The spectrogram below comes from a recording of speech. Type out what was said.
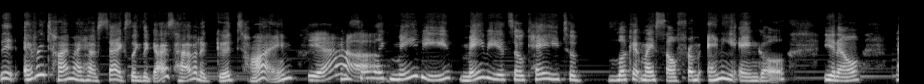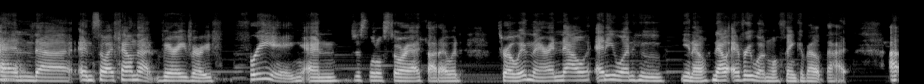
that every time I have sex, like the guy's having a good time. Yeah. And so, like, maybe, maybe it's okay to look at myself from any angle you know yes. and uh, and so i found that very very freeing and just a little story i thought i would throw in there and now anyone who you know now everyone will think about that well,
